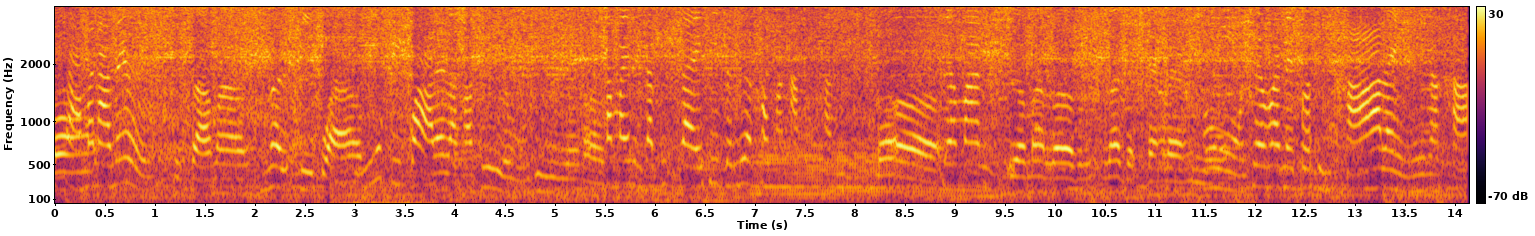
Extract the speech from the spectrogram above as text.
ลองถามมานานไม่เอ่ยศึกษามาน่าจะปีกว่าครับโอ้ปีกว่าเลยล่ะคะพี่โอ้โหดีเลยครับ ทำไมถึงตัดสินใจที่จะเลือกเข้ามาทำคะพี่ก็เชื่อมั่นเชื่อมั่นว่าน่าจะแข็งแรงดี โอ้เชื่อมั่นในตัวสินค้าอะไรอย่างนี้นะคะ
